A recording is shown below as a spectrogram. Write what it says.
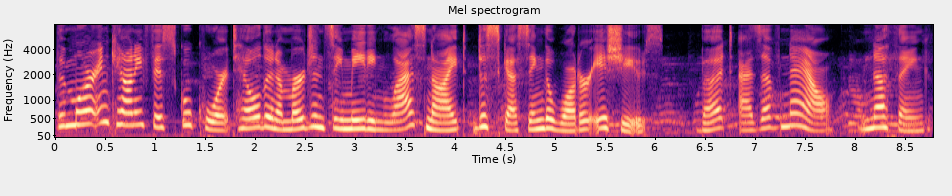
The Martin County Fiscal Court held an emergency meeting last night discussing the water issues. But as of now, nothing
